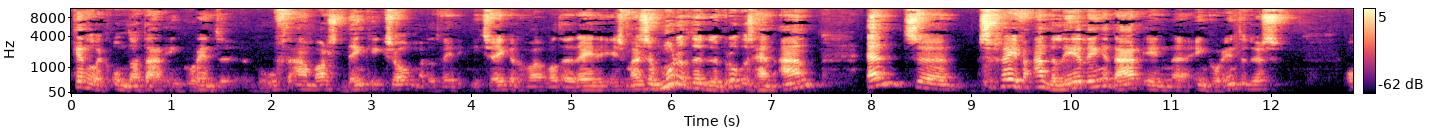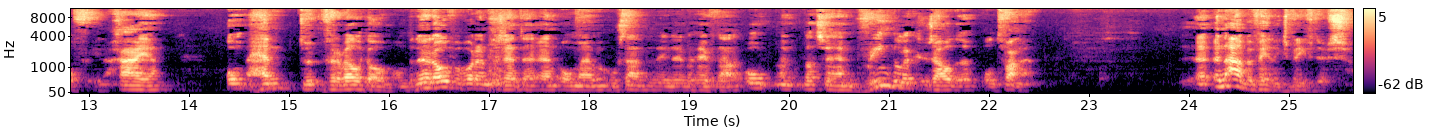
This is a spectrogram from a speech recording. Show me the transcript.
Kennelijk omdat daar in Korinthe behoefte aan was, denk ik zo, maar dat weet ik niet zeker wat de reden is. Maar ze moedigden de broeders hem aan en ze, schreven aan de leerlingen daar in, uh, in Korinthe dus, of in Achaia, om hem te verwelkomen. Om de deur open voor hem te zetten en om hem, hoe staat het in de vertaling, om dat ze hem vriendelijk zouden ontvangen. Eh, een aanbevelingsbrief dus.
